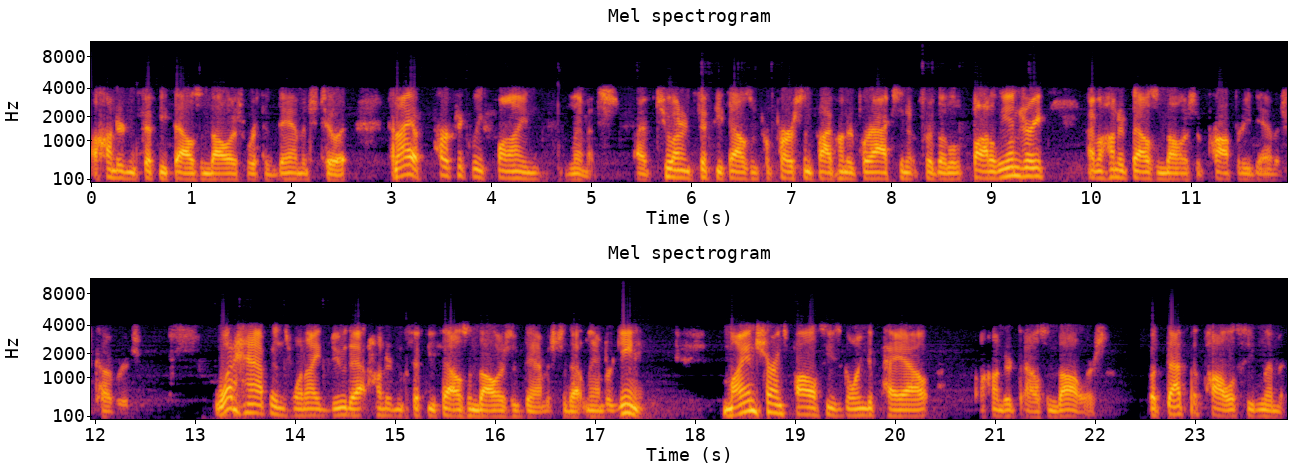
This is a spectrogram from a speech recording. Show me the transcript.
$150,000 worth of damage to it, and I have perfectly fine limits. I have 250,000 per person, 500 per accident for the bodily injury. I have $100,000 of property damage coverage. What happens when I do that $150,000 of damage to that Lamborghini? My insurance policy is going to pay out $100,000, but that's the policy limit,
